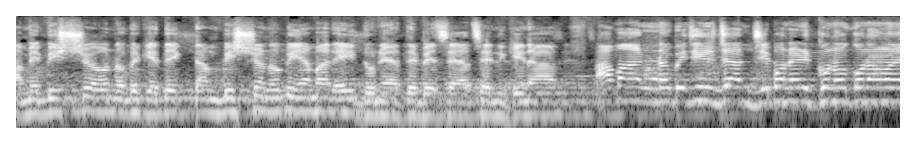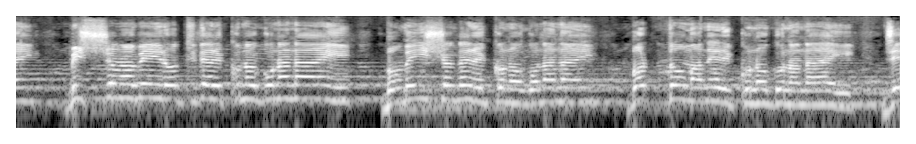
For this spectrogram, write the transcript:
আমি বিশ্ব নবীকে দেখতাম, বিশ্ব নবী আমার এই দুনিয়াতে বেঁচে আছেন কিনা? আমার নবীজির যার জীবনের কোনো গুণা নাই, বিশ্ব নবীর অতীতের কোনো গুণা নাই, ভবিষ্যতের কোনো গুণা নাই বর্তমানের কোনো গুণা নাই। যে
